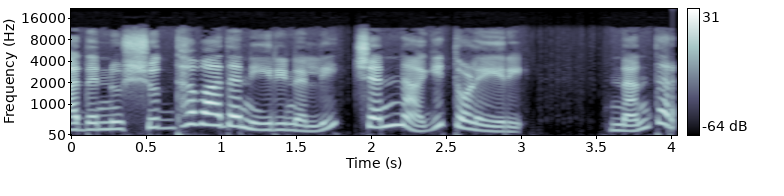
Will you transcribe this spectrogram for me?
ಅದನ್ನು ಶುದ್ಧವಾದ ನೀರಿನಲ್ಲಿ ಚೆನ್ನಾಗಿ ತೊಳೆಯಿರಿ. ನಂತರ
